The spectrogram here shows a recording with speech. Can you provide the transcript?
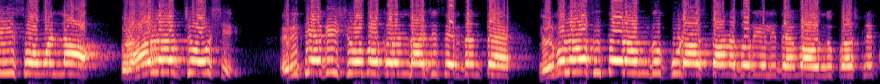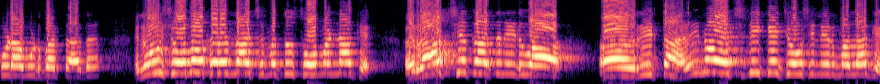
ವಿ ಸೋಮಣ್ಣ, ಪ್ರಹ್ಲಾದ್ ಜೋಶಿ ರೀತಿಯಾಗಿ ಶೋಭಾ ಕರಂದ್ಲಾಜೆ ಸೇರಿದಂತೆ ನಿರ್ಮಲಾ ಸೀತಾರಾಮ್ಗೂ ಕೂಡ ಸ್ಥಾನ ದೊರೆಯಲಿದೆ ಎಂಬ ಒಂದು ಪ್ರಶ್ನೆ ಕೂಡ ಮೂಡಿ ಬರ್ತಾ ಇದೆ. ಇನ್ನು ಶೋಭಾ ಕರಂದ್ಲಾಜೆ ಮತ್ತು ಸೋಮಣ್ಣಗೆ ರಾಜ್ಯ ಖಾತೆ ನೀಡುವ ನೀಡ್ತಾರೆ ಇನ್ನು ಎಚ್ ಡಿ ಕೆ ಜೋಶಿ ನಿರ್ಮಲಾಗೆ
